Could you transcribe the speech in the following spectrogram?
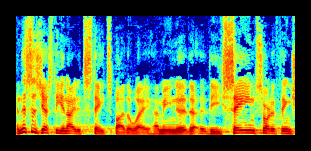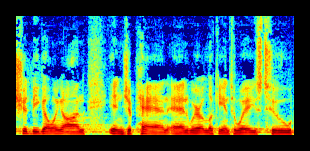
And this is just the United States, by the way. I mean, the, the, same sort of thing should be going on in Japan, and we're looking into ways to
